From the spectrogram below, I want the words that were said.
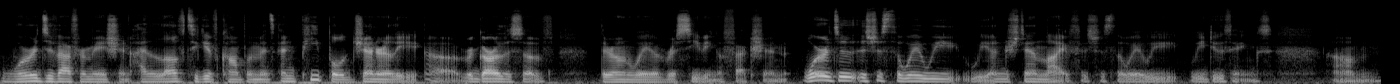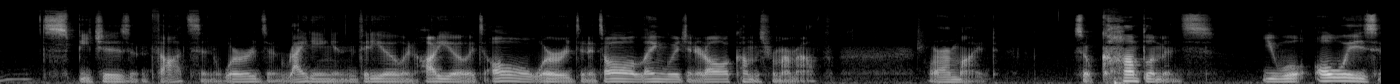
words of affirmation. I love to give compliments, and people generally, uh, regardless of their own way of receiving affection, words is just the way we we understand life. It's just the way we we do things. Um, speeches and thoughts and words and writing and video and audio. It's all words and it's all language and it all comes from our mouth or our mind. So compliments you will always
